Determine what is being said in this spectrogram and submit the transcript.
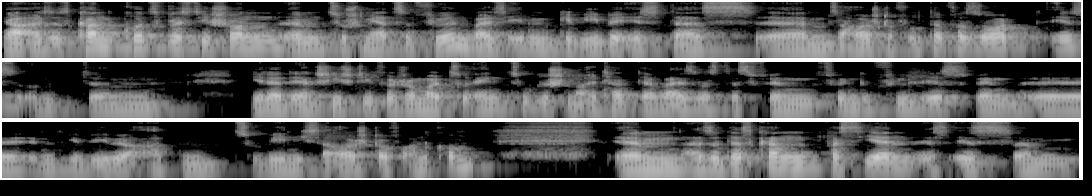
Ja, also es kann kurzfristig schon ähm, zu Schmerzen führen, weil es eben Gewebe ist, das ähm, Sauerstoff unterversorgt ist. Und ähm, jeder, der einen Skistiefel schon mal zu eng zugeschnallt hat, der weiß, was das für ein, für ein Gefühl ist, wenn äh, in Gewebearten zu wenig Sauerstoff ankommt. Ähm, also das kann passieren. Es ist ähm,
